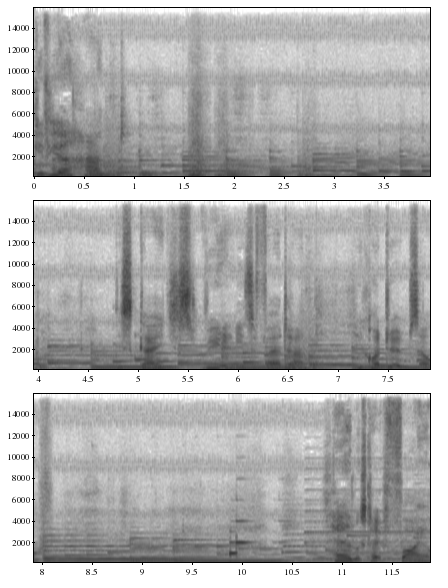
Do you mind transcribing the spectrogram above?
Give you a hand. This guy just really needs a third hand. He can't do it himself. His hair looks like fire.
